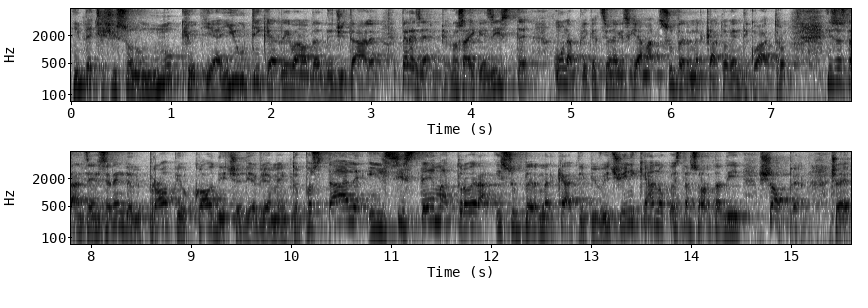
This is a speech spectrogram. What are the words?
Invece ci sono un mucchio di aiuti che arrivano dal digitale. Per esempio, lo sai che esiste un'applicazione che si chiama Supermercato 24. In sostanza, inserendo il proprio codice di avviamento postale, il sistema troverà i supermercati più vicini che hanno questa sorta di shopper, cioè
